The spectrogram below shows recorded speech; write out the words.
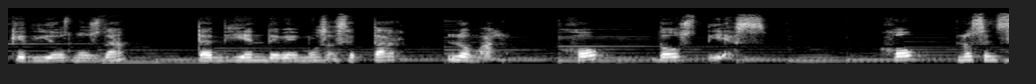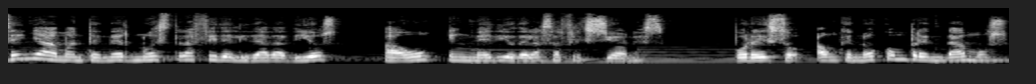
que Dios nos da, también debemos aceptar lo malo. Job 2.10. Job nos enseña a mantener nuestra fidelidad a Dios aún en medio de las aflicciones. Por eso, aunque no comprendamos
